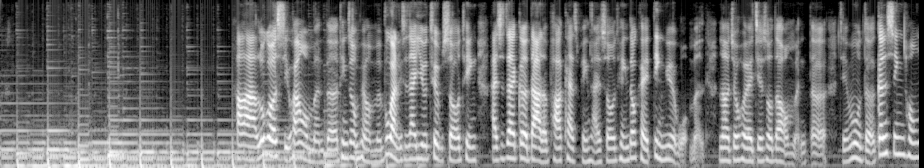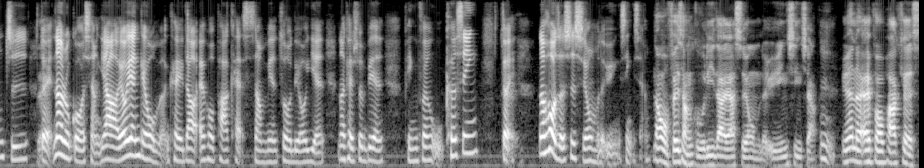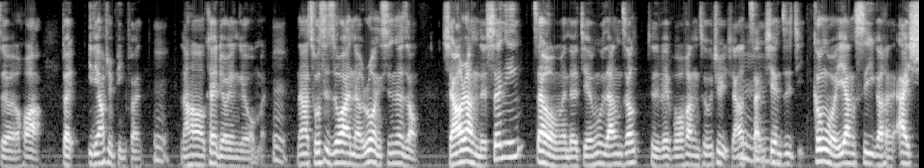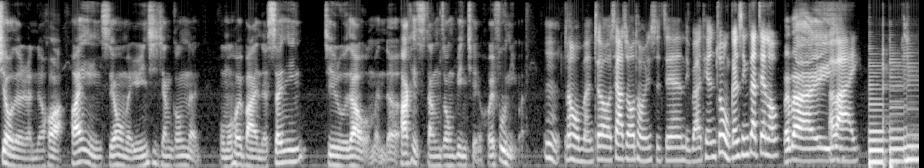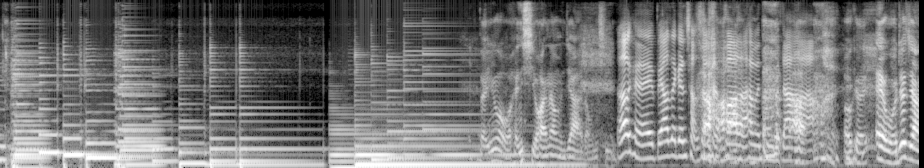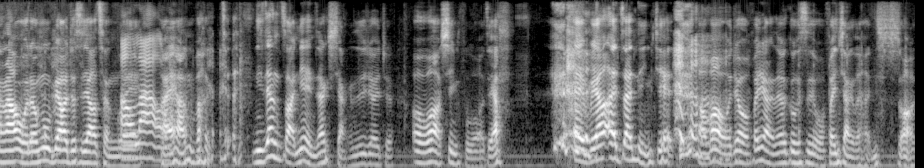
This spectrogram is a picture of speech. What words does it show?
好啦，如果喜欢我们的听众朋友们，不管你是在 YouTube 收听，还是在各大的 Podcast 平台收听，都可以订阅我们，那就会接收到我们的节目的更新通知。对对，那如果想要留言给我们，可以到 Apple Podcast 上面做留言，那可以顺便评分五颗星。对，那或者是使用我们的语音信箱。那我非常鼓励大家使用我们的语音信箱，嗯因为呢 Apple Podcast 的话，对，一定要去评分，嗯然后可以留言给我们。嗯，那除此之外呢，如果你是那种想要让你的声音在我们的节目当中就是被播放出去，想要展现自己，跟我一样是一个很爱秀的人的话，欢迎使用我们语音信箱功能，我们会把你的声音记录到我们的 p o c k e t 当中，并且回复你们。嗯，那我们就下周同一时间，礼拜天中午更新，再见喽，拜拜，拜拜。很喜欢他们家的东西。OK，不要再跟厂商喊话了，他们听不到。OK，哎、我就讲啦，我的目标就是要成为排行榜的。你这样转念，你这样想，是不是就会觉得，哦，我好幸福哦，这样。哎、不要按暂停键，好不好？我觉得我分享这个故事，我分享的很爽。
